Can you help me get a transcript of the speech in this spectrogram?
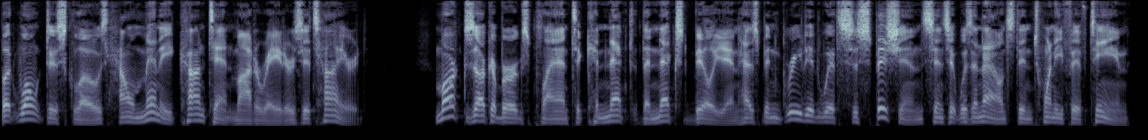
but won't disclose how many content moderators it's hired. Mark Zuckerberg's plan to connect the next billion has been greeted with suspicion since it was announced in 2015.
